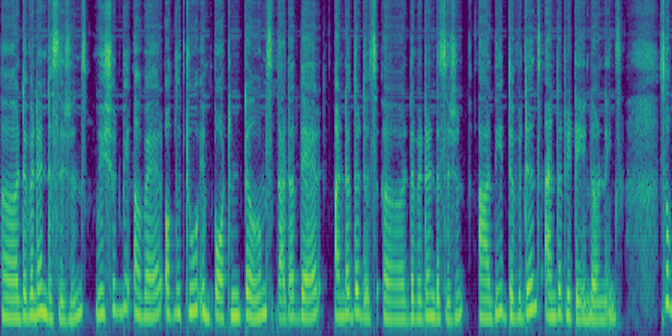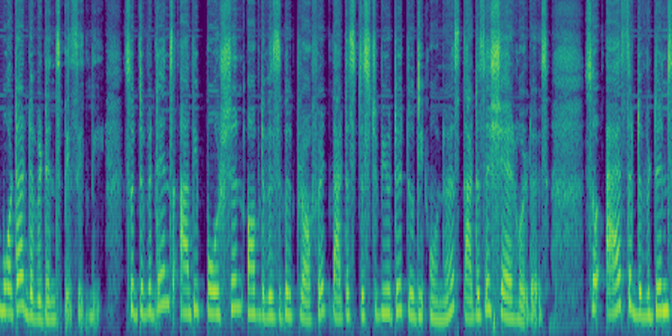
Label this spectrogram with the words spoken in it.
uh, dividend decisions, we should be aware of the two important terms that are there under the uh, dividend decision are the dividends and the retained earnings. So what are dividends basically? So dividends are the portion of divisible profit that is distributed to the owners, that is the shareholders. So as the dividends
